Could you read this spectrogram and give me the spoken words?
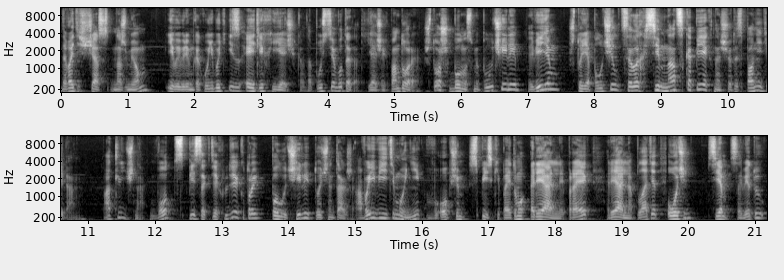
Давайте сейчас нажмем и выберем какой-нибудь из этих ящиков. Допустим, вот этот, ящик Пандоры. Что ж, бонус мы получили. Видим, что я получил целых 17 копеек на счет исполнителя. Отлично. Вот список тех людей, которые получили точно так же. А вы видите мой ник в общем списке. Поэтому реальный проект реально платит. Очень всем советую.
